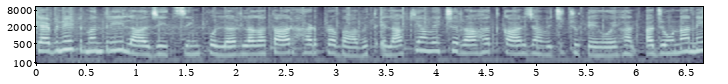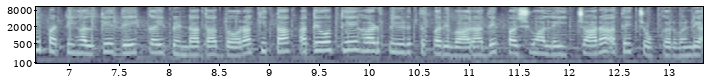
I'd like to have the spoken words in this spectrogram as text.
ਕੈਬਨਿਟ ਮੰਤਰੀ ਲਾਲਜੀਤ ਸਿੰਘ ਭੁੱਲਰ ਲਗਾਤਾਰ ਹੜ੍ਹ ਪ੍ਰਭਾਵਿਤ ਇਲਾਕਿਆਂ ਵਿੱਚ ਰਾਹਤ ਕਾਰਜਾਂ ਵਿੱਚ ਜੁਟੇ ਹੋਏ ਹਨ। ਅੱਜ ਉਹਨਾਂ ਨੇ ਪੱਟੀ ਹਲਕੇ ਦੇ ਕਈ ਪਿੰਡਾਂ ਦਾ ਦੌਰਾ ਕੀਤਾ ਅਤੇ ਉੱਥੇ ਹੜ੍ਹ ਪੀੜਤ ਪਰਿਵਾਰਾਂ ਦੇ ਪਸ਼ੂਆਂ ਲਈ ਚਾਰਾ ਅਤੇ ਚੋਕਰ ਵੰਡਿਆ।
